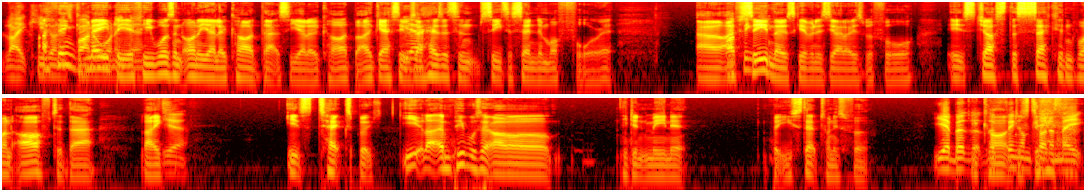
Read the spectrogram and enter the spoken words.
Like he's I on his think final maybe if he wasn't on a yellow card, that's a yellow card. But I guess it was Yeah. a hesitancy to send him off for it. Uh, I've seen he- those given as yellows before. It's just the second one after that, like yeah, it's textbook. You, like, and people say, "Oh, he didn't mean it," but you stepped on his foot. Yeah, but the, the thing I'm trying to make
